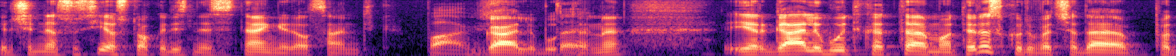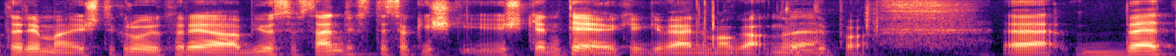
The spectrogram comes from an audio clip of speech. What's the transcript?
ir čia nesusijęs to, kad jis nesistengia dėl santykių. Pavyzdžiui, Gali būti, taip. ar ne? Ir gali būti, kad ta moteris, kuri va čia davė patarimą, iš tikrųjų turėjo abusive santykius, tiesiog iš, iškentėjo iki gyvenimo, gal, nu, Taip. tipo. E, Bet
